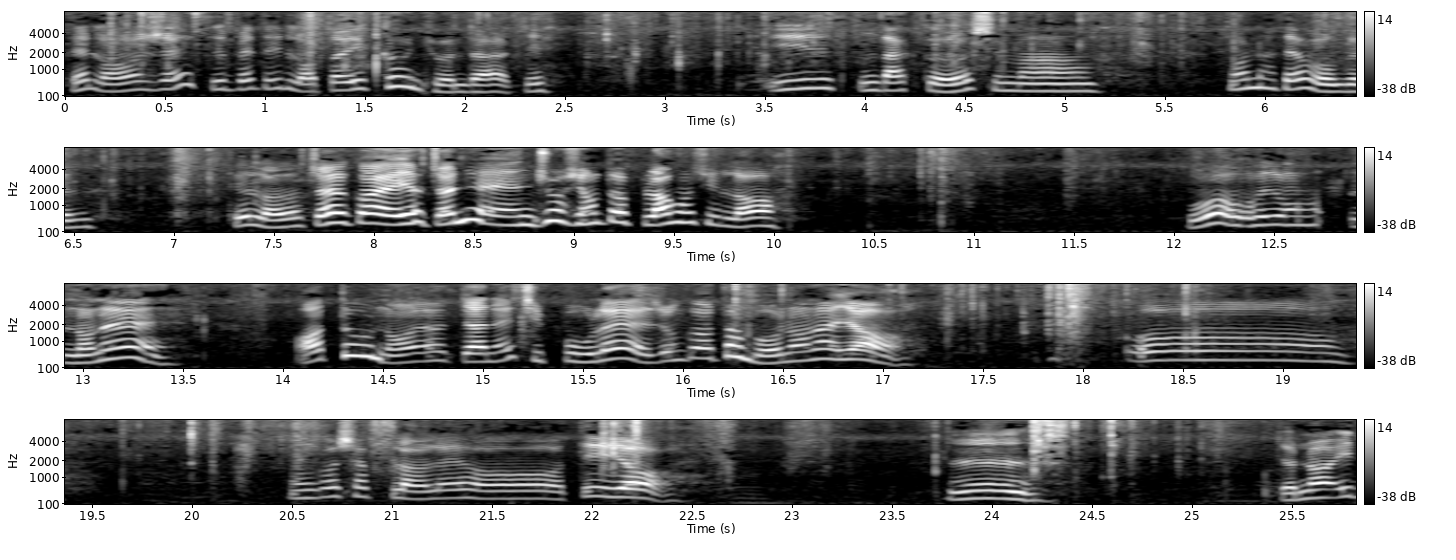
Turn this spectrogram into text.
Thế lọ rễ thì bé tí lọ tới cơn chuẩn đó chị. Ý đã cỡ xí mà món nó thế mọi người thế lọ trái coi trái này chú sống tôi lâu không chỉ lọ wow nó nè. Ở tu nó cha nè chị bù lệ chúng có thằng bộ nó nè yo ô anh có sắp lâu lệ hồ, tí vô. Ừ. Cho nó ít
